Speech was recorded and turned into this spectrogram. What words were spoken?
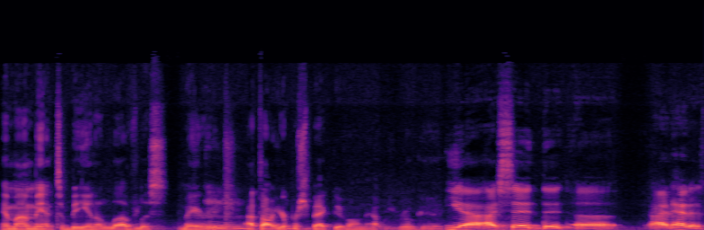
am I meant to be in a loveless marriage? Mm. I thought your perspective on that was real good. Yeah, I said that uh, I'd had a,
